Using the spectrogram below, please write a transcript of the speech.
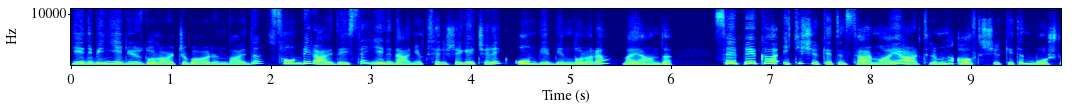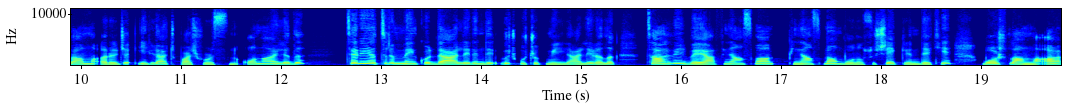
7700 dolar civarındaydı. Son bir ayda ise yeniden yükselişe geçerek 11 bin dolara dayandı. SPK 2 şirketin sermaye artırımını 6 şirketin borçlanma aracı ihraç başvurusunu onayladı. TR yatırım menkul değerlerin de 3,5 milyar liralık tahvil veya finansman finansman bonusu şeklindeki borçlanma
